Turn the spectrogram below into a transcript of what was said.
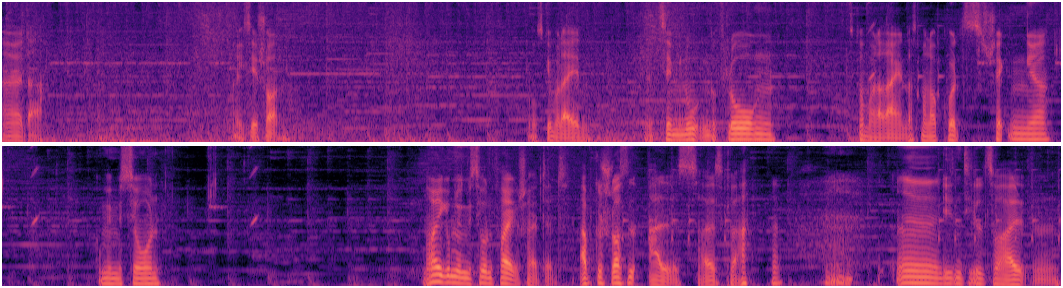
äh, da ich sehe schon los gehen wir dahin zehn Minuten geflogen. Jetzt kommen wir da rein. Lass mal noch kurz checken hier. Gummimission. Neue Gummimission freigeschaltet. Abgeschlossen alles. Alles klar. äh, diesen Titel zu halten.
